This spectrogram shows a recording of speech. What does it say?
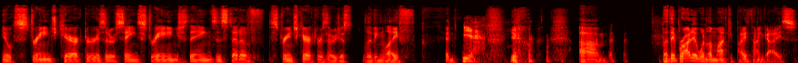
you know strange characters that are saying strange things instead of strange characters that are just living life. And yeah You know, um, but they brought in one of the Monty Python guys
